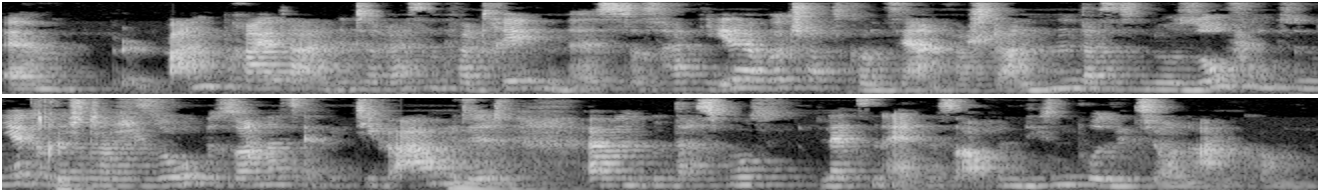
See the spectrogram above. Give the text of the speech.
ähm, Bandbreite an Interessen vertreten ist. Das hat jeder Wirtschaftskonzern verstanden, dass es nur so funktioniert und dass man so besonders effektiv arbeitet. Mhm. Ähm, das muss letzten Endes auch in diesen Positionen ankommen.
